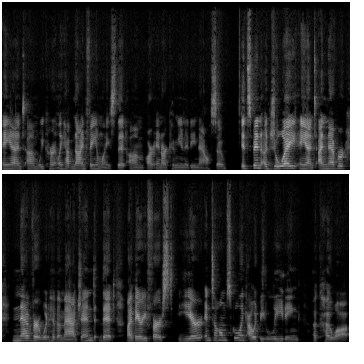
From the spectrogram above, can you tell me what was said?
And um, we currently have nine families that um, are in our community now. So it's been a joy and i never never would have imagined that my very first year into homeschooling i would be leading a co-op.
